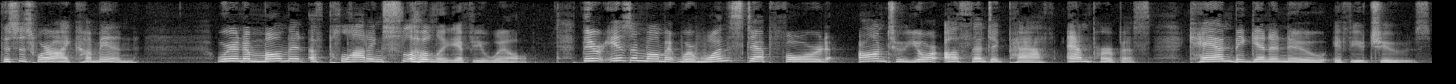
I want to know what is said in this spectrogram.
This is where I come in. We're in a moment of plotting slowly, if you will. There is a moment where one step forward onto your authentic path and purpose can begin anew if you choose.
